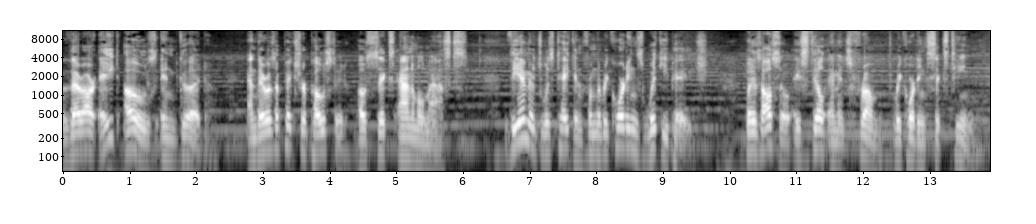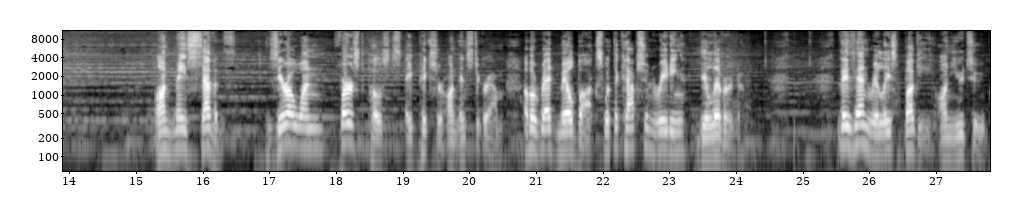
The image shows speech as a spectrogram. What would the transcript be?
There are eight O's in good, and there was a picture posted of six animal masks. The image was taken from the recording's wiki page, but is also a still image from recording 16. On May 7th, 01 first posts a picture on Instagram of a red mailbox with the caption reading, Delivered. They then released Buggy on YouTube.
